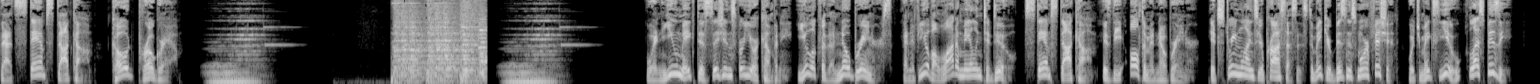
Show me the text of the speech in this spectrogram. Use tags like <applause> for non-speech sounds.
That's stamps.com. Code program. When you make decisions for your company, you look for the no brainers. And if you have a lot of mailing to do, stamps.com is the ultimate no brainer. It streamlines your processes to make your business more efficient, which makes you less busy.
